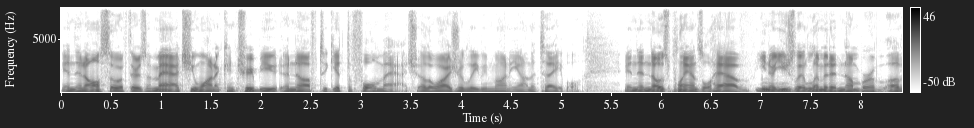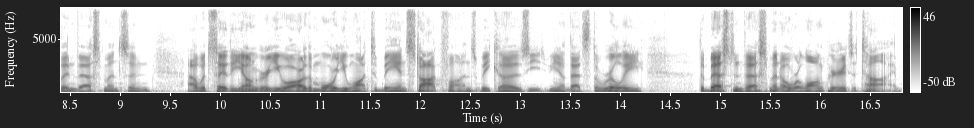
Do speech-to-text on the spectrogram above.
and then also if there's a match, you want to contribute enough to get the full match. Otherwise, you're leaving money on the table. And then those plans will have, you know, usually a limited number of, of investments. And I would say the younger you are, the more you want to be in stock funds because, you, you know, that's the really the best investment over long periods of time.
